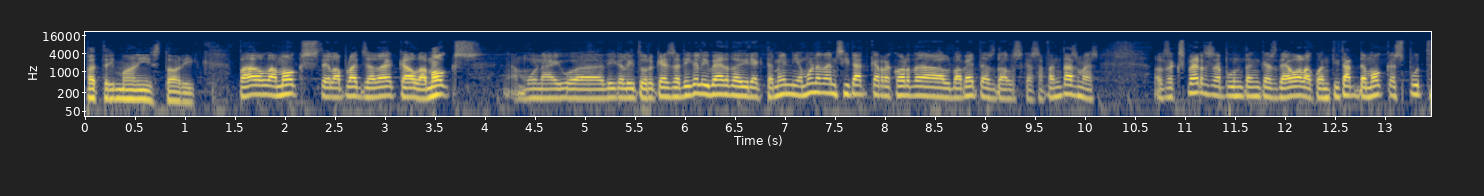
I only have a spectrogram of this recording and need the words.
Patrimoni històric. Palamox té la platja de Calamox, amb una aigua, digue-li turquesa, digue-li verda directament i amb una densitat que recorda el babetes dels caçafantasmes. Els experts apunten que es deu a la quantitat de moc, esput,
